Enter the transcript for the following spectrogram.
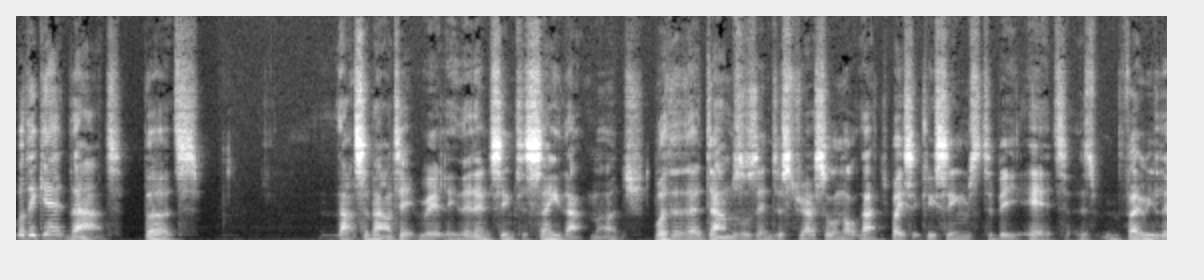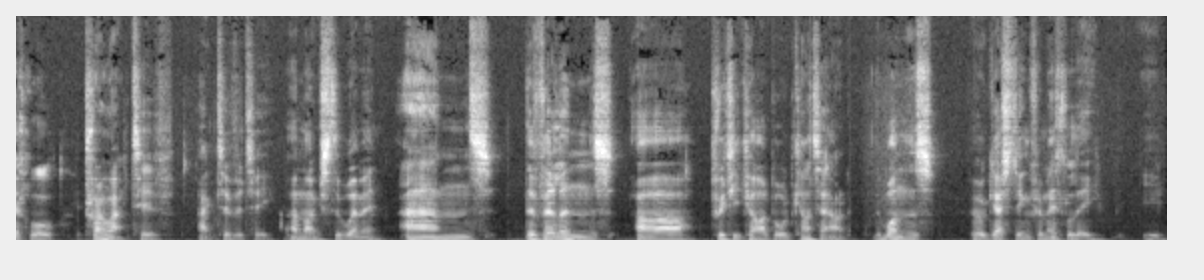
Well, they get that, but that's about it, really. They don't seem to say that much. Whether they're damsels in distress or not, that basically seems to be it. There's very little proactive activity amongst the women. And the villains are pretty cardboard cutout. the ones who are guesting from Italy, you,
